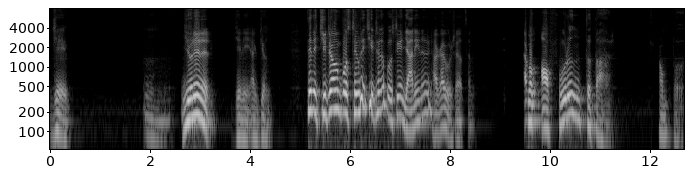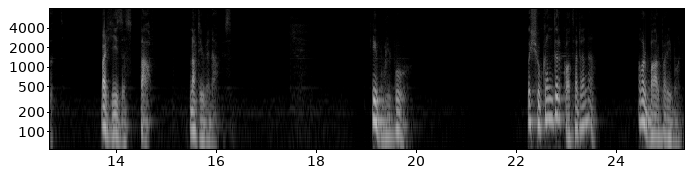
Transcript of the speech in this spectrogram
যে ইউনিয়নের যিনি একজন, তিনি চিটং পোস্টে, উনি চিটং পোস্টিংয়ে জানি না, উনি ঢাকায় বসে আছেন। এবং অফুরন্ত তার সম্পদ। But he is a staff not even officer কি বলব? ওই সুকান্তর কথাটা না আমার বারবারই মনে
